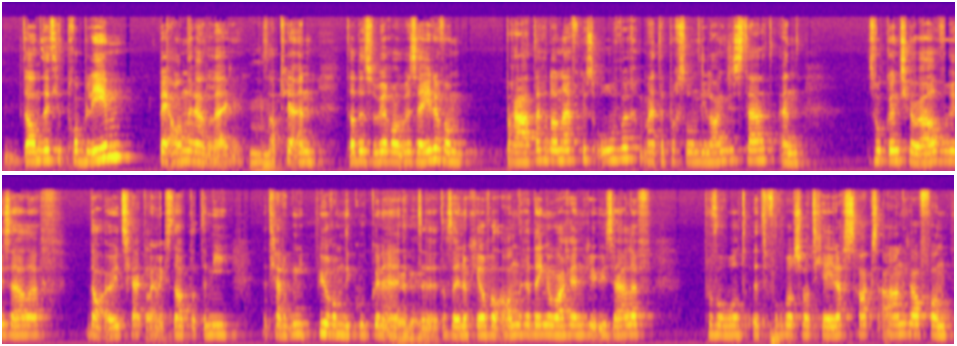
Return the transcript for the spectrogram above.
dan zit je het probleem bij anderen leggen. Mhm. Snap je? En dat is weer wat we zeiden van praat daar dan even over met de persoon die langs je staat. En zo kun je wel voor jezelf dat uitschakelen. En ik snap dat er niet... Het gaat ook niet puur om de koeken. Hè. Nee, nee. Het, eh, er zijn nog heel veel andere dingen waarin je jezelf... Bijvoorbeeld het voorbeeld wat jij daar straks aangaf van...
